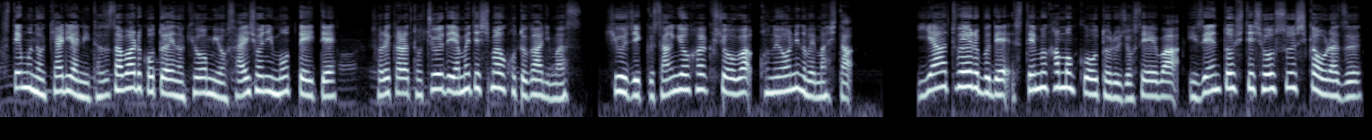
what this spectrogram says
STEM のキャリアに携わることへの興味を最初に持っていて、それから途中で辞めてしまうことがあります。ヒュージック産業科学省はこのように述べました。イヤー12で STEM 科目を取る女性は依然として少数しかおらず、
